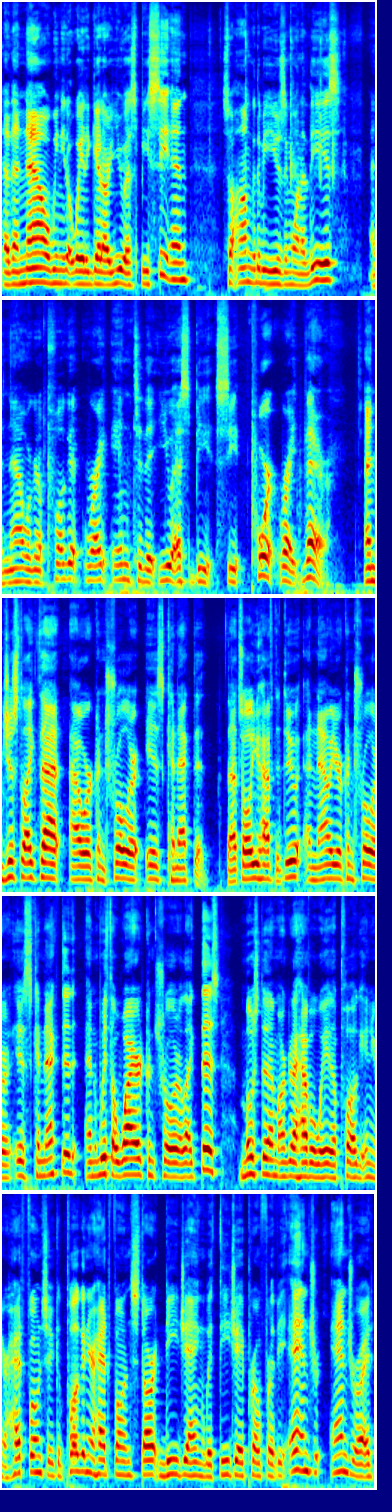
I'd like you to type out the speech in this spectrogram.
And then now we need a way to get our USB-C in. So I'm going to be using one of these. And now we're going to plug it right into the USB-C port right there. And just like that, our controller is connected. That's all you have to do, and now your controller is connected. And with a wired controller like this, most of them are going to have a way to plug in your headphones. So you can plug in your headphones, start DJing with djay Pro for the Android.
